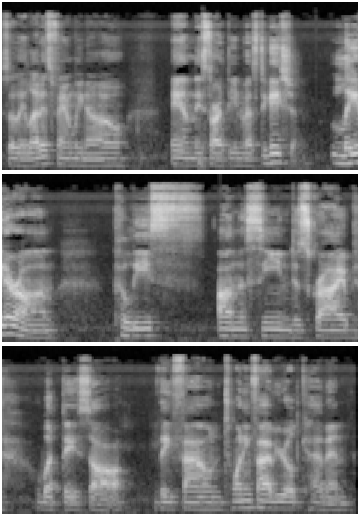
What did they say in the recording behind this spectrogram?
So they let his family know and they start the investigation. Later on, police on the scene described what they saw. They found 25 year old Kevin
